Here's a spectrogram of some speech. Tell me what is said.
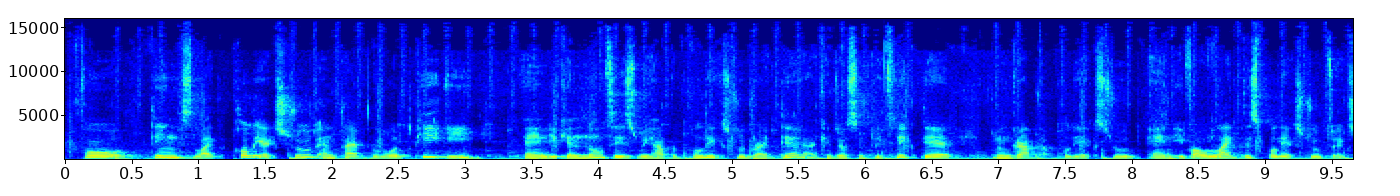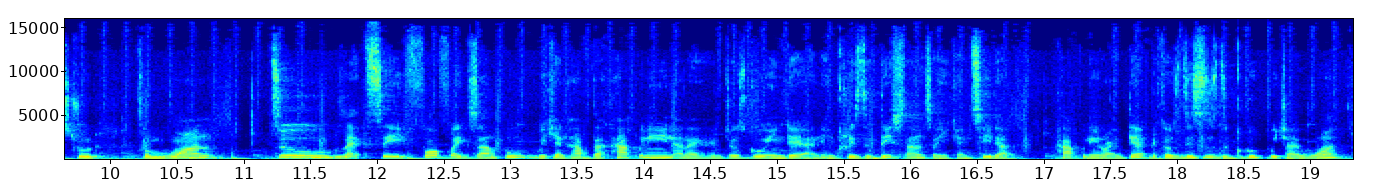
for things like poly extrude and type the word PE and you can notice we have the poly extrude right there. I can just simply click there and grab that poly extrude. And if i would like this poly extrude to extrude from one to let's say four for example we can have that happening. And i can just go in there and increase the distance. And you can see that happening right there because this is the group which I want.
